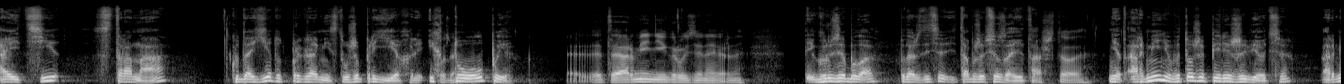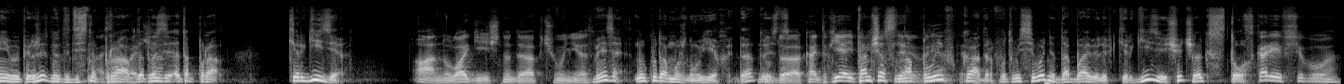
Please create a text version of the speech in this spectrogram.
IT-страна, куда едут программисты, уже приехали, их куда? толпы. Это Армения и Грузия, наверное. И Грузия была. Подождите, там же все занято. А что? Нет, Армению вы тоже переживете. Армению вы переживете, но это действительно а правда. Подождите, это правда. Киргизия. А, ну логично, да, почему нет? Понимаете, ну куда можно уехать, да? То ну есть, да, так я и там сейчас наплыв варианты. кадров. Вот вы сегодня добавили в Киргизию еще человек 100. Скорее всего.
